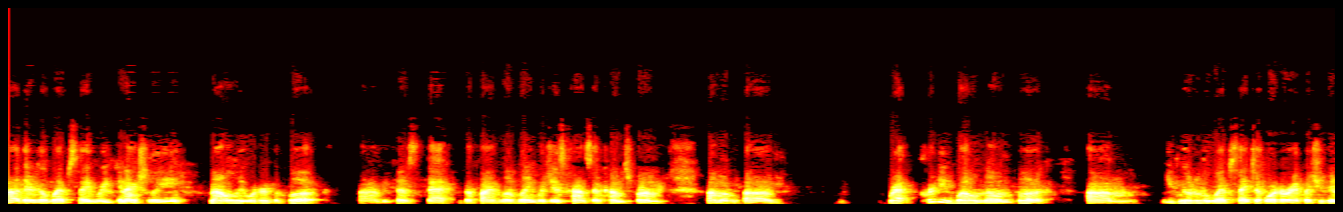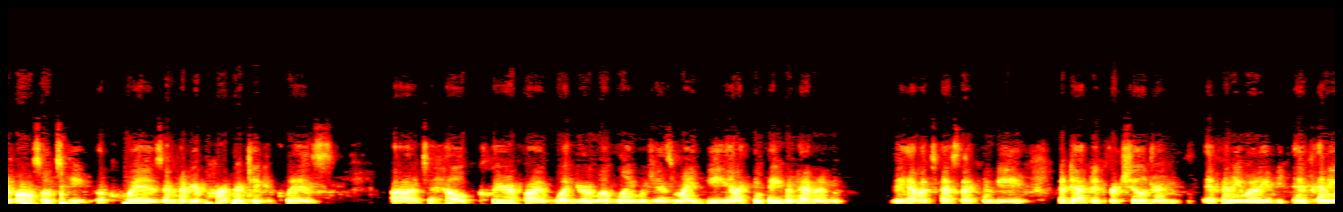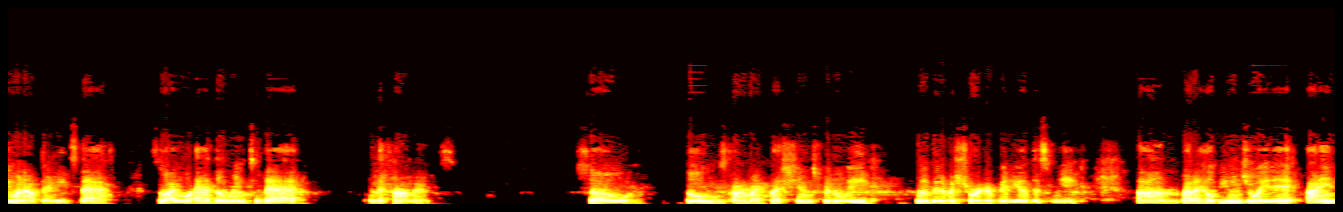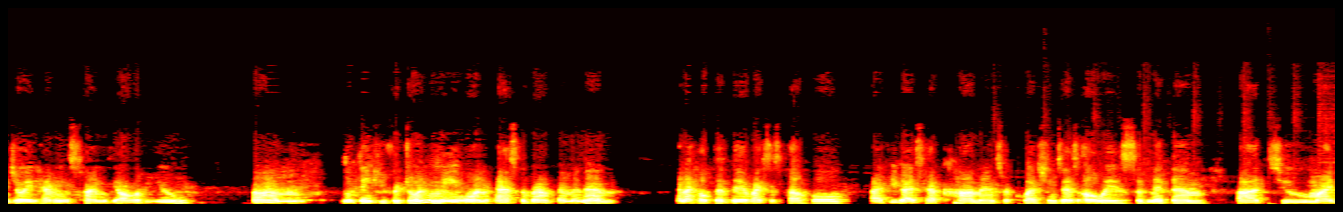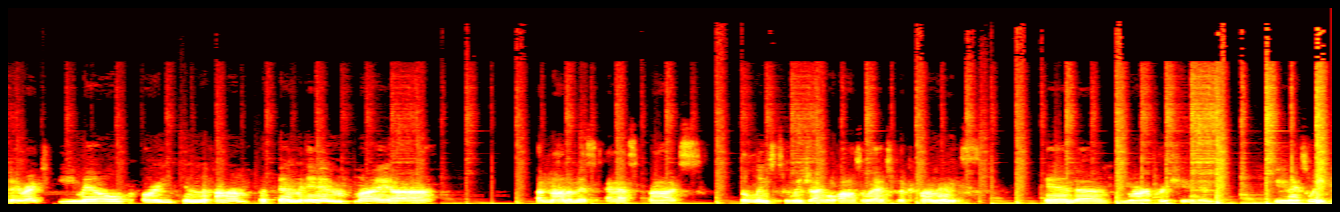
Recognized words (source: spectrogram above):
uh, there's a website where you can actually not only order the book uh, because that the five love languages concept comes from um, a, a, pretty well-known book. Um, you can go to the website to order it, but you can also take a quiz and have your partner take a quiz uh, to help clarify what your love languages might be. And I think they even have an they have a test that can be adapted for children if anybody if anyone out there needs that so i will add the link to that in the comments so those are my questions for the week. A little bit of a shorter video this week um, but i hope you enjoyed it. I enjoyed having this time with all of you. Um, so thank you for joining me on ask the brown feminine and i hope that the advice is helpful. Uh, if you guys have comments or questions, as always, submit them uh, to my direct email, or you can um, put them in my uh, anonymous ask box, the links to which I will also add to the comments and uh, you are appreciated. See you next week.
